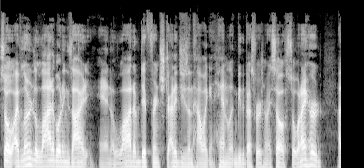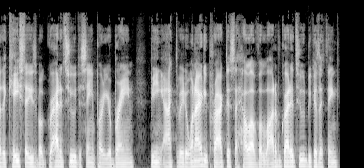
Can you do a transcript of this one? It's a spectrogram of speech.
So I've learned a lot about anxiety and a lot of different strategies on how I can handle it and be the best version of myself. So when I heard uh, the case studies about gratitude, the same part of your brain being activated, when I already practiced a hell of a lot of gratitude because I think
